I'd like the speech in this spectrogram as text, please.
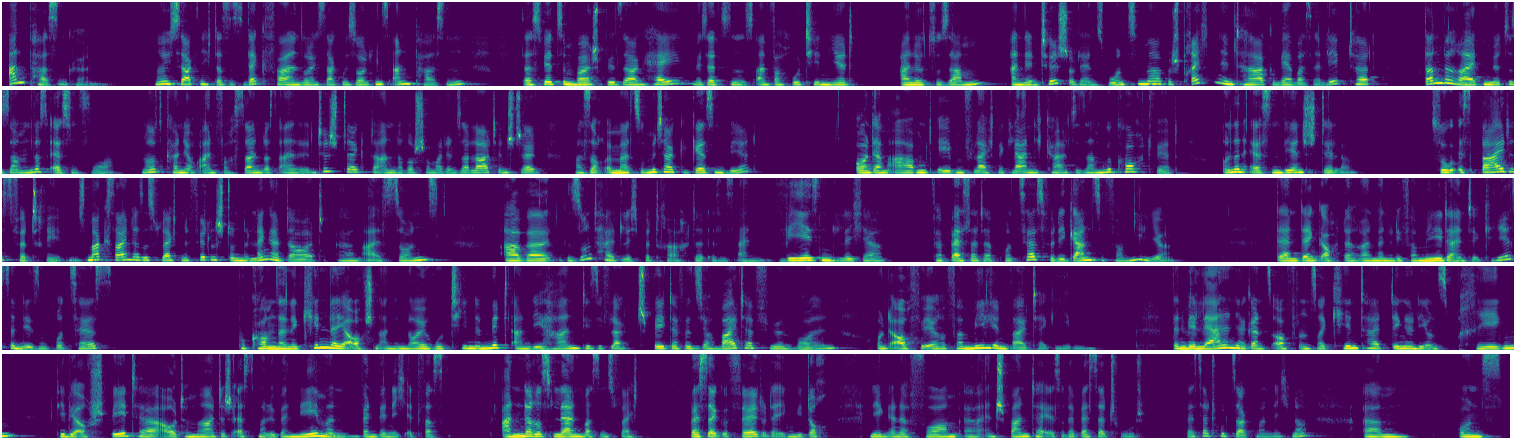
anpassen können. Ne, ich sage nicht, dass es wegfallen soll, ich sage, wir sollten es anpassen, dass wir zum Beispiel sagen, hey, wir setzen uns einfach routiniert alle zusammen an den Tisch oder ins Wohnzimmer, besprechen den Tag, wer was erlebt hat, dann bereiten wir zusammen das Essen vor. Ne, es kann ja auch einfach sein, dass einer den Tisch deckt, der andere schon mal den Salat hinstellt, was auch immer zu Mittag gegessen wird. Und am Abend eben vielleicht eine Kleinigkeit zusammen gekocht wird. Und dann essen wir in Stille. So ist beides vertreten. Es mag sein, dass es vielleicht eine Viertelstunde länger dauert ähm, als sonst, aber gesundheitlich betrachtet ist es ein wesentlicher, verbesserter Prozess für die ganze Familie. Denn denk auch daran, wenn du die Familie da integrierst in diesen Prozess, bekommen deine Kinder ja auch schon eine neue Routine mit an die Hand, die sie vielleicht später für sich auch weiterführen wollen und auch für ihre Familien weitergeben. Denn wir lernen ja ganz oft unserer Kindheit Dinge, die uns prägen, die wir auch später automatisch erstmal übernehmen, wenn wir nicht etwas anderes lernen, was uns vielleicht besser gefällt oder irgendwie doch in irgendeiner Form äh, entspannter ist oder besser tut. Besser tut, sagt man nicht, ne? Ähm, uns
